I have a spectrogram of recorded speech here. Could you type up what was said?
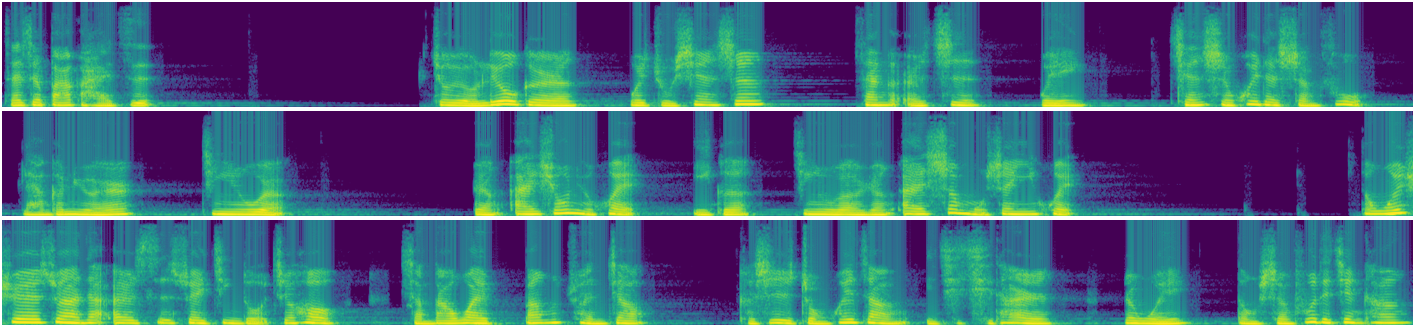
在这八个孩子，就有六个人为主献身，三个儿子为前使会的神父，两个女儿进入了仁爱修女会。一个进入了仁爱圣母圣衣会。董文学虽然在二十四岁进朵之后想到外邦传教，可是总会长以及其他人认为董神父的健康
